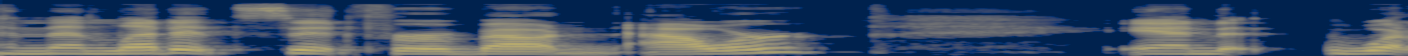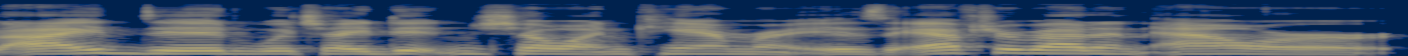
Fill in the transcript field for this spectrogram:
and then let it sit for about an hour. And what I did, which I didn't show on camera, is after about an hour,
